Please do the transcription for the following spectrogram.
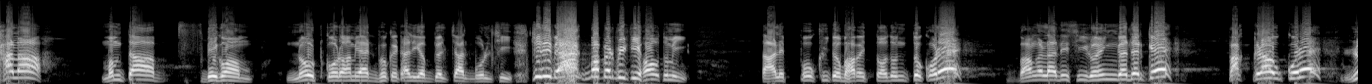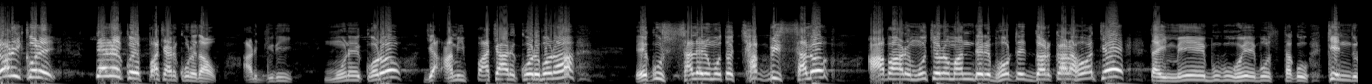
খালা, মমতা বেগম নোট করো, আমি অ্যাডভোকেট আলী আব্দুল চাঁদ বলছি। যদি এক বাপের বিটি হও তুমি তাহলে প্রকৃতভাবে তদন্ত করে বাংলাদেশি রোহিঙ্গাদেরকে পাকড়াও করে লড়ি করে, টেনে করে পাচার করে দাও আর যদি মনে করো যে আমি পাচার করব না, একুশ সালের মতো ২৬ সালও আবার মুসলমানদের ভোটের দরকার হচ্ছে, তাই মেয়ে বুবু হয়ে বসে থাকো, কেন্দ্র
